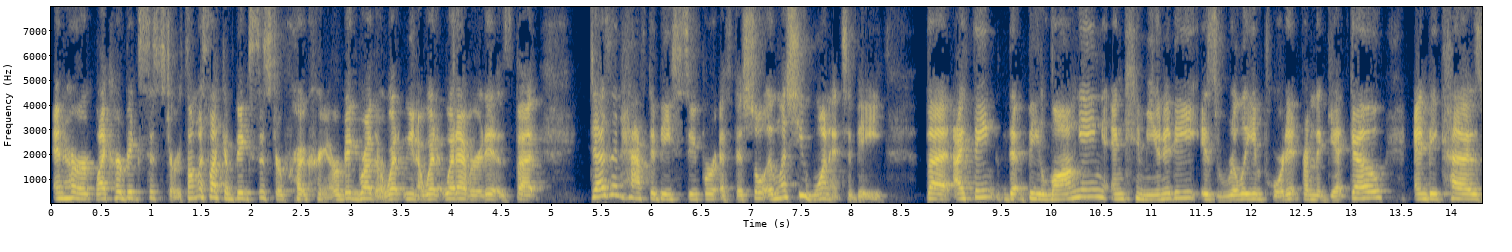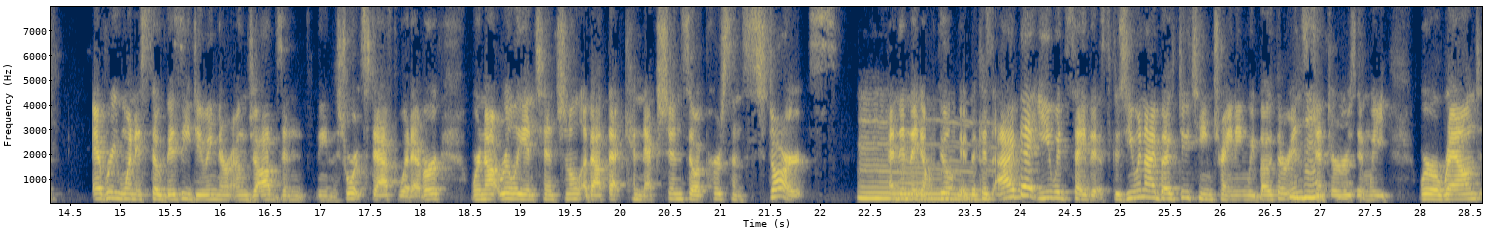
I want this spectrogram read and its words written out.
and her like her big sister. It's almost like a big sister program or big brother. What you know, what, whatever it is, but doesn't have to be super official unless you want it to be. But I think that belonging and community is really important from the get go. And because everyone is so busy doing their own jobs and being the short staffed, whatever, we're not really intentional about that connection. So a person starts mm. and then they don't feel good. Because I bet you would say this, because you and I both do team training. We both are in mm-hmm. centers and we we're around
